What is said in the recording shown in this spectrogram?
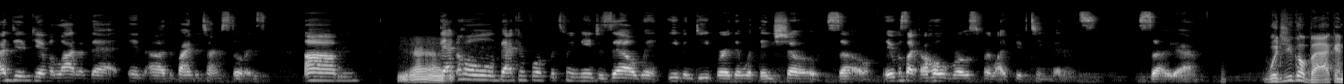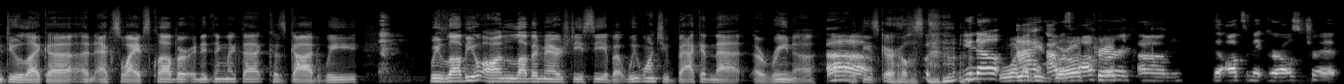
I did give a lot of that in uh, the Binder Time stories. Um, yeah. that whole back and forth between me and Gizelle went even deeper than what they showed. So it was like a whole roast for like 15 minutes. So yeah. Would you go back and do like a an ex wife's club or anything like that? Because God, we we love you on Love and Marriage DC, but we want you back in that arena Uh, with these girls. You know, One of I, these I was offered um, the ultimate girls trip,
